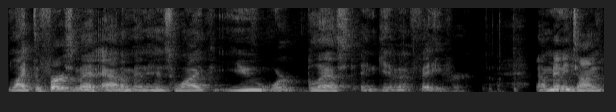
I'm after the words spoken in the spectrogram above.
Like the first man, Adam and his wife, you were blessed and given favor. Now, many times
